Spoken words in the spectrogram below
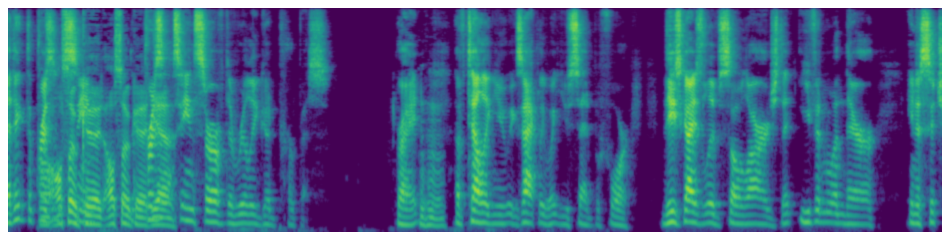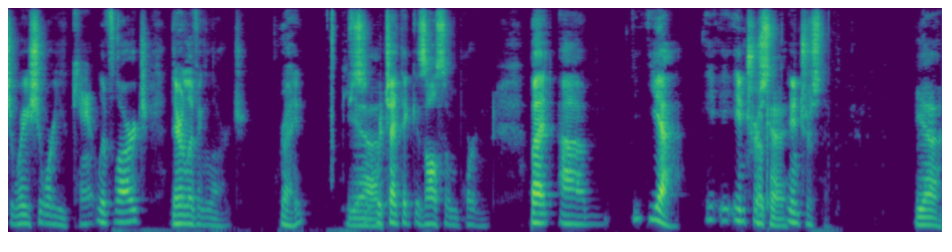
I think the Oh, prison also scene, good. Also good. the prison Yeah. scene served a really good purpose, right? hmm Of telling you exactly what you said before. These guys live so large that even when they're in a situation where you can't live large, they're living large, right? Yeah. which I think is also important. But um, yeah, interesting. Okay. Interesting. Yeah.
